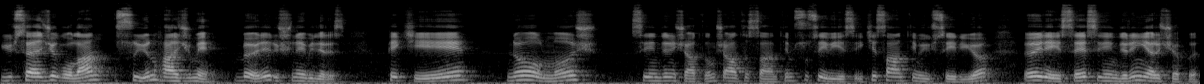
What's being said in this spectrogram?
Yükselecek olan suyun hacmi. Böyle düşünebiliriz. Peki ne olmuş? Silindirin içine atılmış 6 santim. Su seviyesi 2 santim yükseliyor. Öyleyse silindirin yarıçapı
